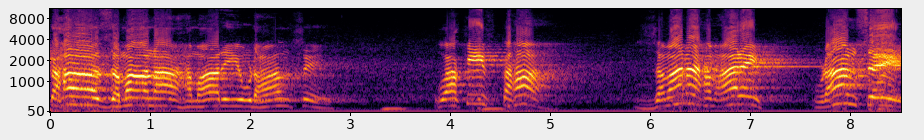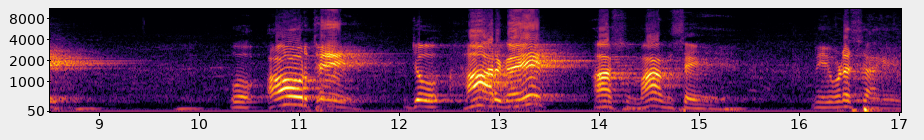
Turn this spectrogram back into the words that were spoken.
कहा जमाना हमारी उड़ान से? वाकिफ कहा जमाना हमारे उड़ान से? वो और थे जो हार गए आसमान से। मी एवढंच सांगेन.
